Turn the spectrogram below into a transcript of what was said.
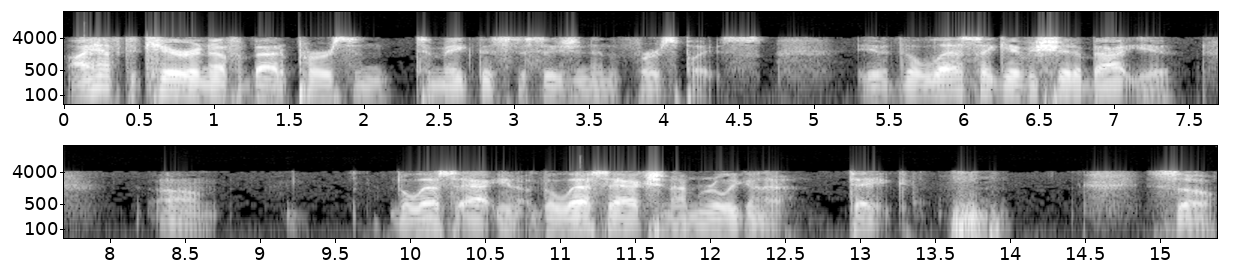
I have to care enough about a person to make this decision in the first place. If the less I give a shit about you, um, the less ac- you know the less action I'm really going to take. so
